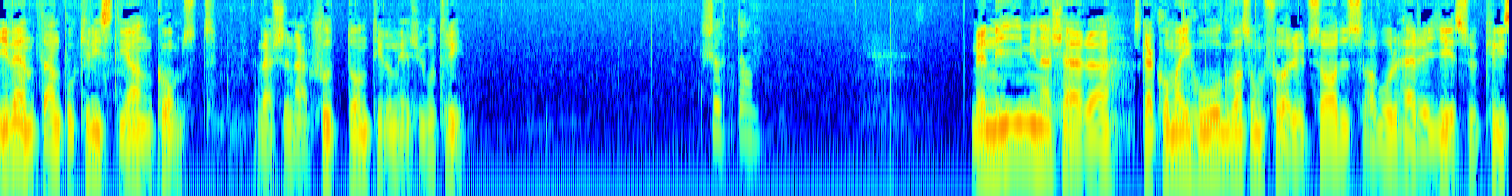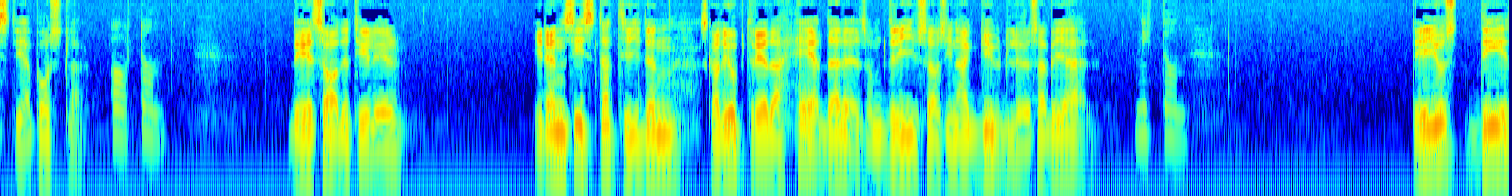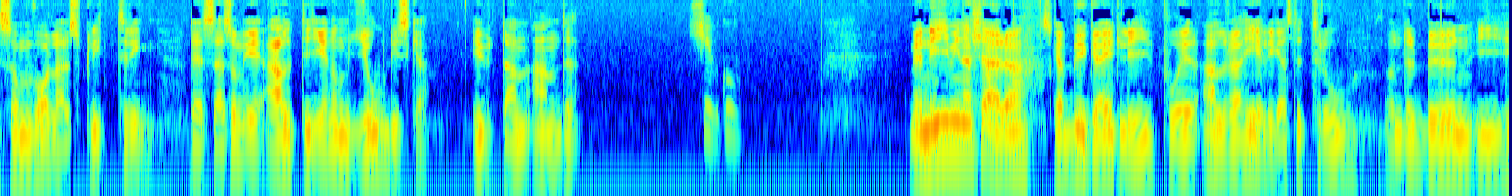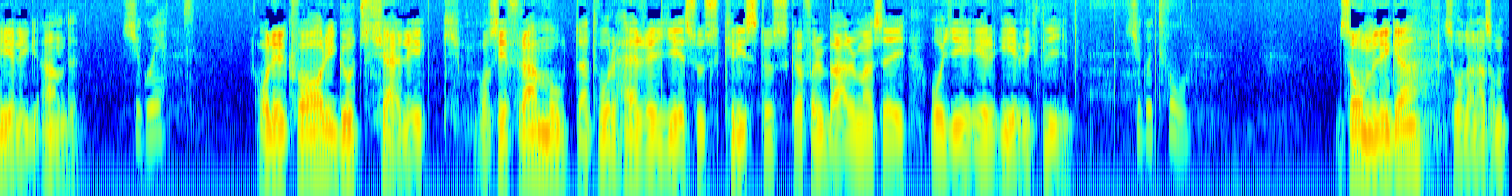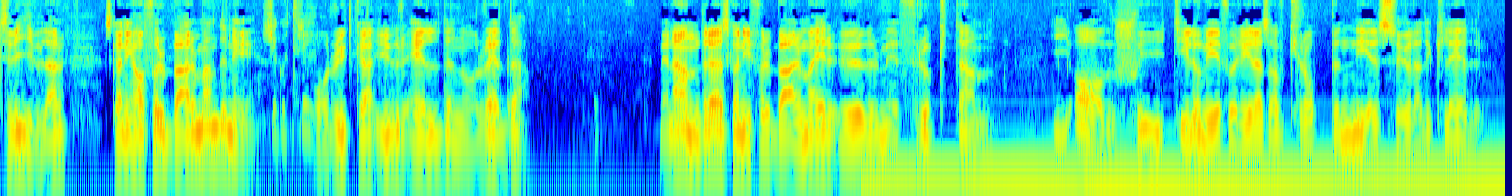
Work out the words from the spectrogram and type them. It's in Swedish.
I väntan på Kristi ankomst, verserna 17 till och med 23. 17. Men ni, mina kära, ska komma ihåg vad som förutsades av vår Herre Jesu Kristi apostlar. 18. Det sade till er, i den sista tiden ska det uppträda hädare som drivs av sina gudlösa begär. 19. Det är just det som vållar splittring, dessa som är alltigenom jordiska, utan ande. 20. Men ni, mina kära, ska bygga ert liv på er allra heligaste tro under bön i helig ande. 21. Håll er kvar i Guds kärlek och se fram mot att vår Herre Jesus Kristus ska förbarma sig och ge er evigt liv. 22. Somliga, sådana som tvivlar, ska ni ha förbarmande med 23. och rycka ur elden och rädda. Men andra ska ni förbarma er över med fruktan, i avsky till och med för deras av kroppen nersölade kläder.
